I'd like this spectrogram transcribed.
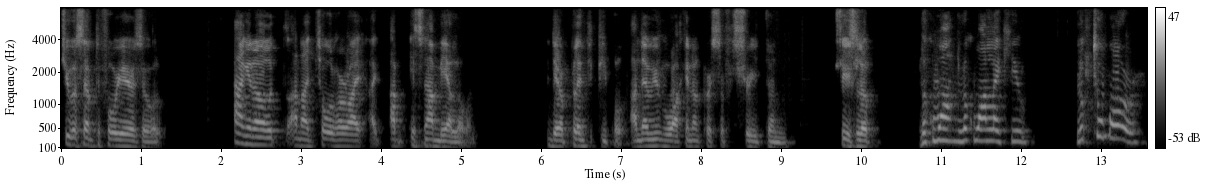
She was 74 years old, hanging out, and I told her, I, I, I it's not me alone. There are plenty of people. And then we were walking on Christopher Street, and she's, look, look one, look one like you. Look two more.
